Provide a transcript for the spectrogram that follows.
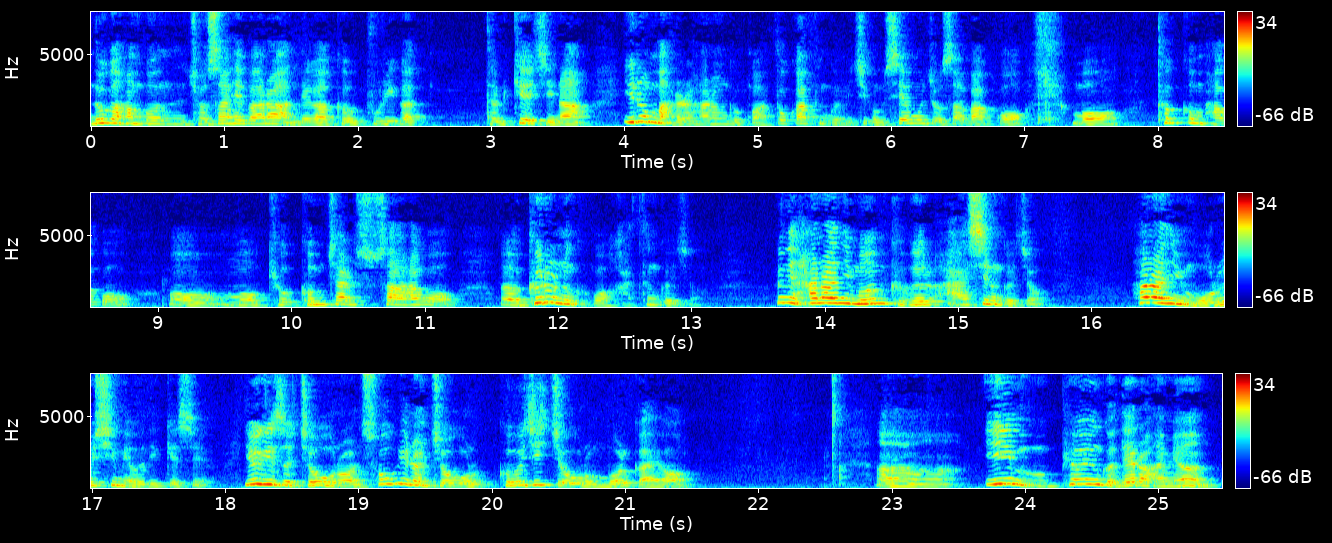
너가 한번 조사해봐라. 내가 그 불의가 들켜지나? 이런 말을 하는 것과 똑같은 거예요. 지금 세무조사 받고, 뭐, 특검하고, 어, 뭐, 검찰 수사하고, 어, 그러는 것과 같은 거죠. 근데 하나님은 그걸 아시는 거죠. 하나님이 모르심이 어디 있겠어요? 여기서 저울은 속이는 저울, 거짓 저울은 뭘까요? 어, 이 표현 그대로 하면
